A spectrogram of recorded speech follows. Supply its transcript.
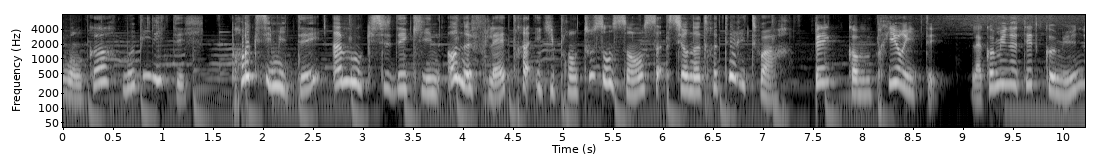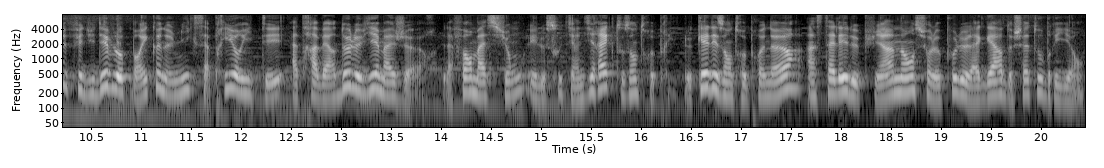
ou encore mobilité. Proximité, un mot qui se décline en neuf lettres et qui prend tout son sens sur notre territoire. P comme priorité. La communauté de communes fait du développement économique sa priorité à travers deux leviers majeurs, la formation et le soutien direct aux entreprises. Le Quai des entrepreneurs, installé depuis un an sur le pôle de la gare de Châteaubriand,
